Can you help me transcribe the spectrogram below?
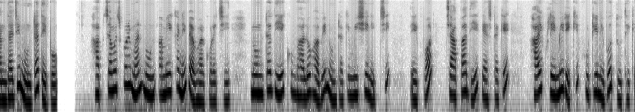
আন্দাজে নুনটা দেব। হাফ চামচ পরিমাণ নুন আমি এখানে ব্যবহার করেছি। নুনটা দিয়ে খুব ভালোভাবে নুনটাকে মিশিয়ে নিচ্ছি। এরপর চাপা দিয়ে গ্যাসটাকে হাই ফ্লেমে রেখে ফুটিয়ে নেব দু থেকে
